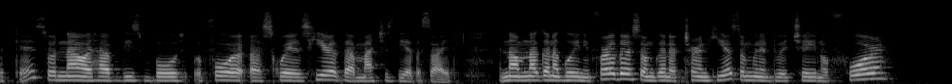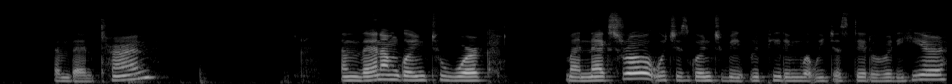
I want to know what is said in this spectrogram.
okay so now I have these both four uh, squares here that matches the other side. And now I'm not gonna go any further so I'm gonna turn here. So I'm gonna do a chain of four and then turn. And then I'm going to work my next row which is going to be repeating what we just did already here.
